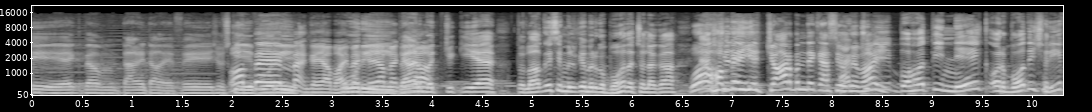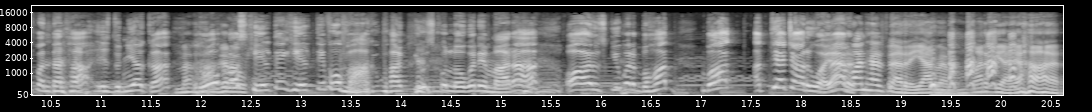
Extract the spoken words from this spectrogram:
लॉगी एकदम टाइम टाइम फ़िश उसकी पूरी मैं गया भाई, मैं गया, मैं गया। बच चुकी है। तो लॉगी से मिलकर मेरे को बहुत अच्छा लगा। वाह अबे ये चार बंदे कैसे हो गए भाई? बहुत ही नेक और बहुत ही शरीफ बंदा था इस दुनिया का। रोबलॉक्स खेलते खेलते वो भाग भाग के उसको लोगों ने मारा और उसके ऊपर बहुत बहुत अत्याचार हुआ यार। वन हेल्थ पे यार मैं मर गया यार।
